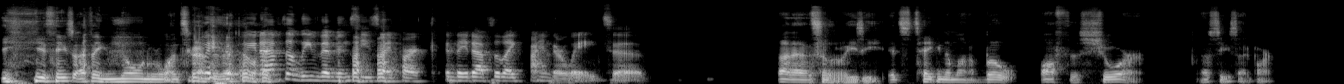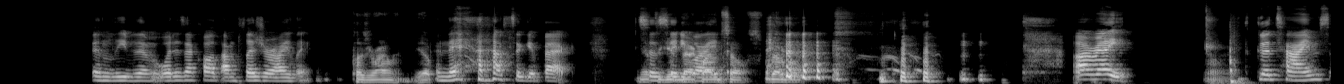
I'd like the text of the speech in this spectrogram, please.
you think so? I think no one would want to after that. we'd have to leave them in Seaside Park, and they'd have to like find their way to. Oh, that's a little easy. It's taking them on a boat off the shore of Seaside Park, And leave them. What is that called? On Pleasure Island, Pleasure Island. Yep. and they have to get back They to have to get back by themselves without a boat. All right. All right. good times.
